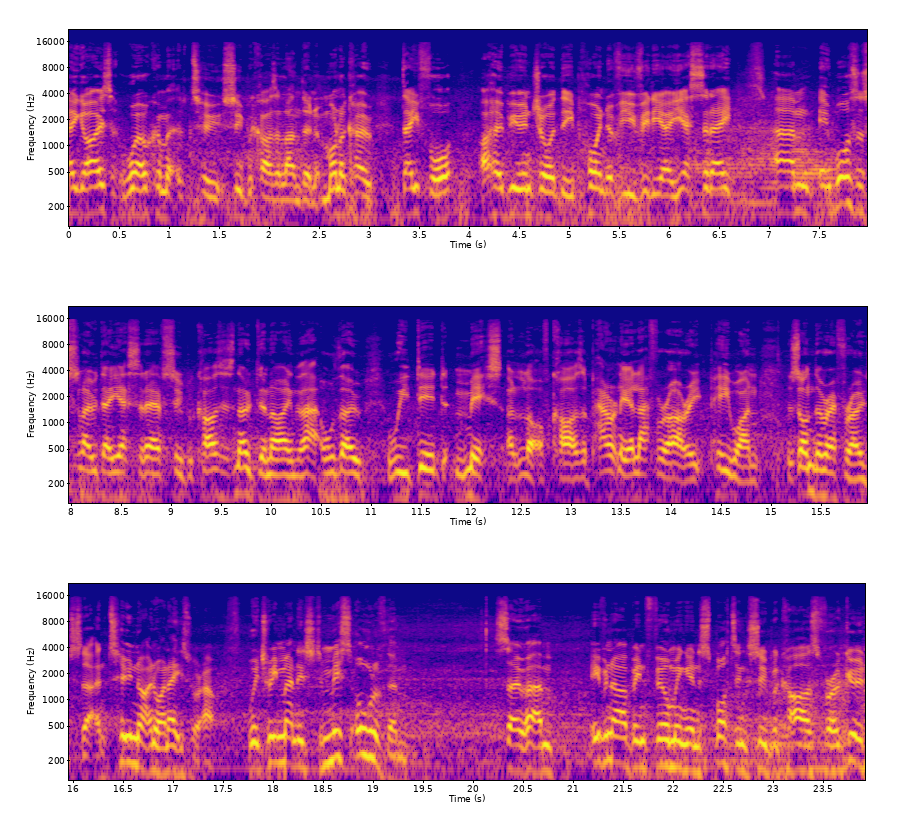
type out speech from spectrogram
Hey guys, welcome to Supercars of London, Monaco, day four. I hope you enjoyed the point of view video yesterday. Um, it was a slow day yesterday of supercars, there's no denying that, although we did miss a lot of cars. Apparently a LaFerrari P1, the Zonda Ref Roadster, and two 918s were out, which we managed to miss all of them. So um, even though I've been filming and spotting supercars for a good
